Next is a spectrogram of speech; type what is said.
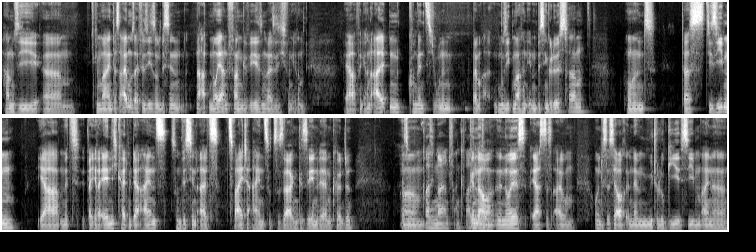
haben sie ähm, gemeint, das Album sei für sie so ein bisschen eine Art Neuanfang gewesen, weil sie sich von ihren, ja, von ihren alten Konventionen beim Musikmachen eben ein bisschen gelöst haben. Und dass die sieben ja mit bei ihrer Ähnlichkeit mit der Eins so ein bisschen als zweite Eins sozusagen gesehen werden könnte. Also ähm, quasi ein Neuanfang quasi. Genau, Also, ein neues erstes Album. Und es ist ja auch in der Mythologie sieben eine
